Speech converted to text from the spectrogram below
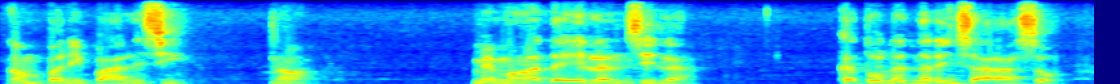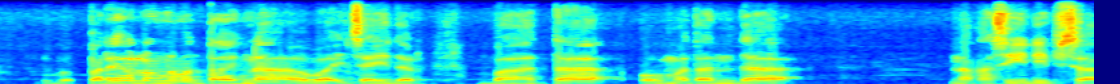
company policy, no. May mga dahilan sila. Katulad na rin sa aso. Diba? Pareho lang naman tayong naawa. It's either bata o matanda. Nakasilip sa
